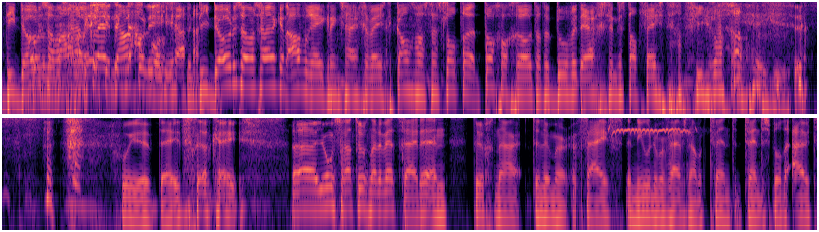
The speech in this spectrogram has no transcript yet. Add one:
Die doden, zou waarschijnlijk, Napoli, ja. die doden zou waarschijnlijk een afrekening zijn geweest. De kans was tenslotte toch wel groot dat het doelwit ergens in de stad feest aan het vieren was. Goeie update. Oké. Eh, jongens, we gaan terug naar de wedstrijden. En terug naar de nummer 5. De nieuwe nummer 5 is namelijk Twente. Twente speelde uit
